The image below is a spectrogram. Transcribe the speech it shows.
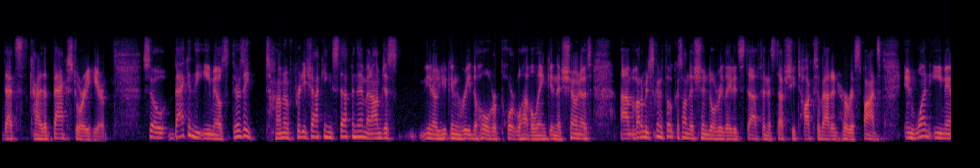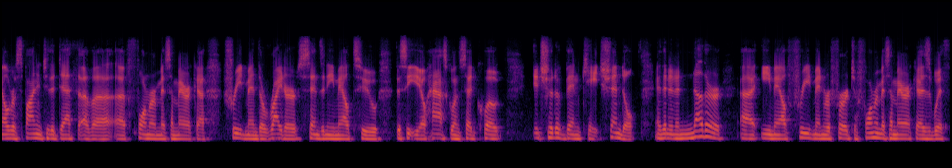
That's kind of the backstory here. So back in the there's a ton of pretty shocking stuff in them, and I'm just, you know, you can read the whole report. We'll have a link in the show notes, um, but I'm just going to focus on the Shindle related stuff and the stuff she talks about in her response. In one email responding to the death of a, a former Miss America, Friedman, the writer, sends an email to the CEO Haskell and said, "quote." it should have been Kate Shindle. And then in another uh, email, Friedman referred to former Miss Americas with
